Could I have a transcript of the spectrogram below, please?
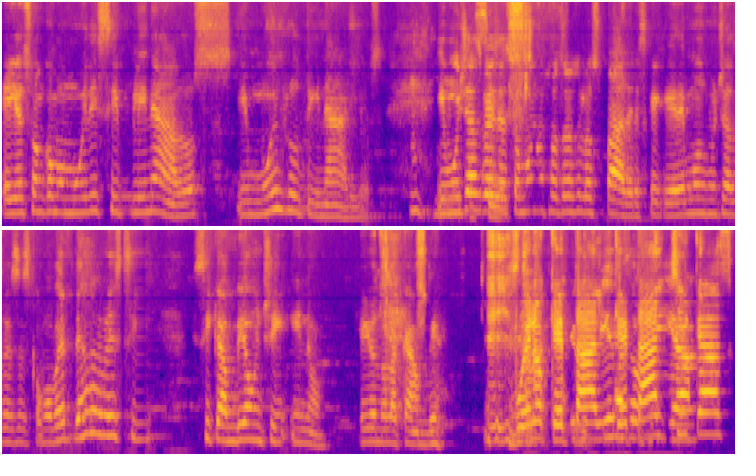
ellos son como muy disciplinados y muy rutinarios. Y muchas veces somos nosotros los padres que queremos muchas veces como ver, déjame ver si, si cambió un ching y no, ellos no la cambian. Bueno, ¿qué tal? ¿Qué tal, chicas?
